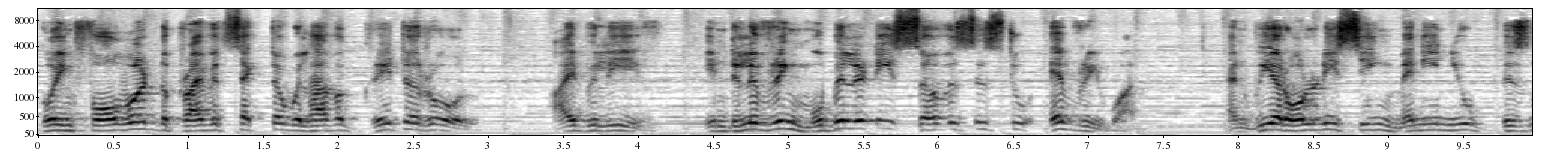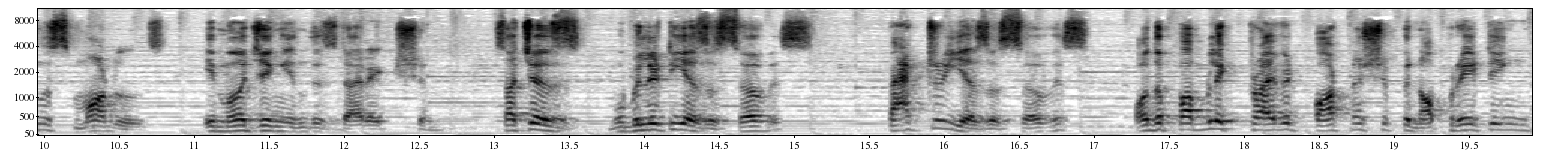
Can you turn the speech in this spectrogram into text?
Going forward, the private sector will have a greater role, I believe, in delivering mobility services to everyone. And we are already seeing many new business models emerging in this direction, such as mobility as a service, battery as a service, or the public private partnership in operating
